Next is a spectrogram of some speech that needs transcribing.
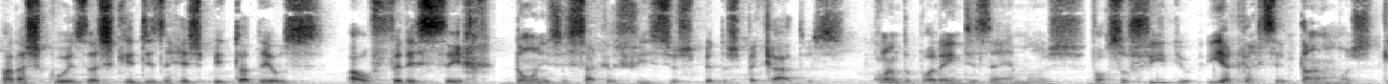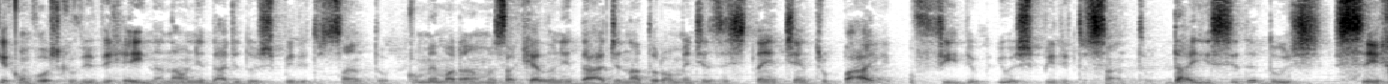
para as coisas que dizem respeito a Deus a oferecer dons e sacrifícios pelos pecados. Quando, porém, dizemos vosso Filho e acrescentamos que convosco vive e reina na unidade do Espírito Santo, comemoramos aquela unidade naturalmente existente entre o Pai, o Filho e o Espírito Santo. Daí se deduz ser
